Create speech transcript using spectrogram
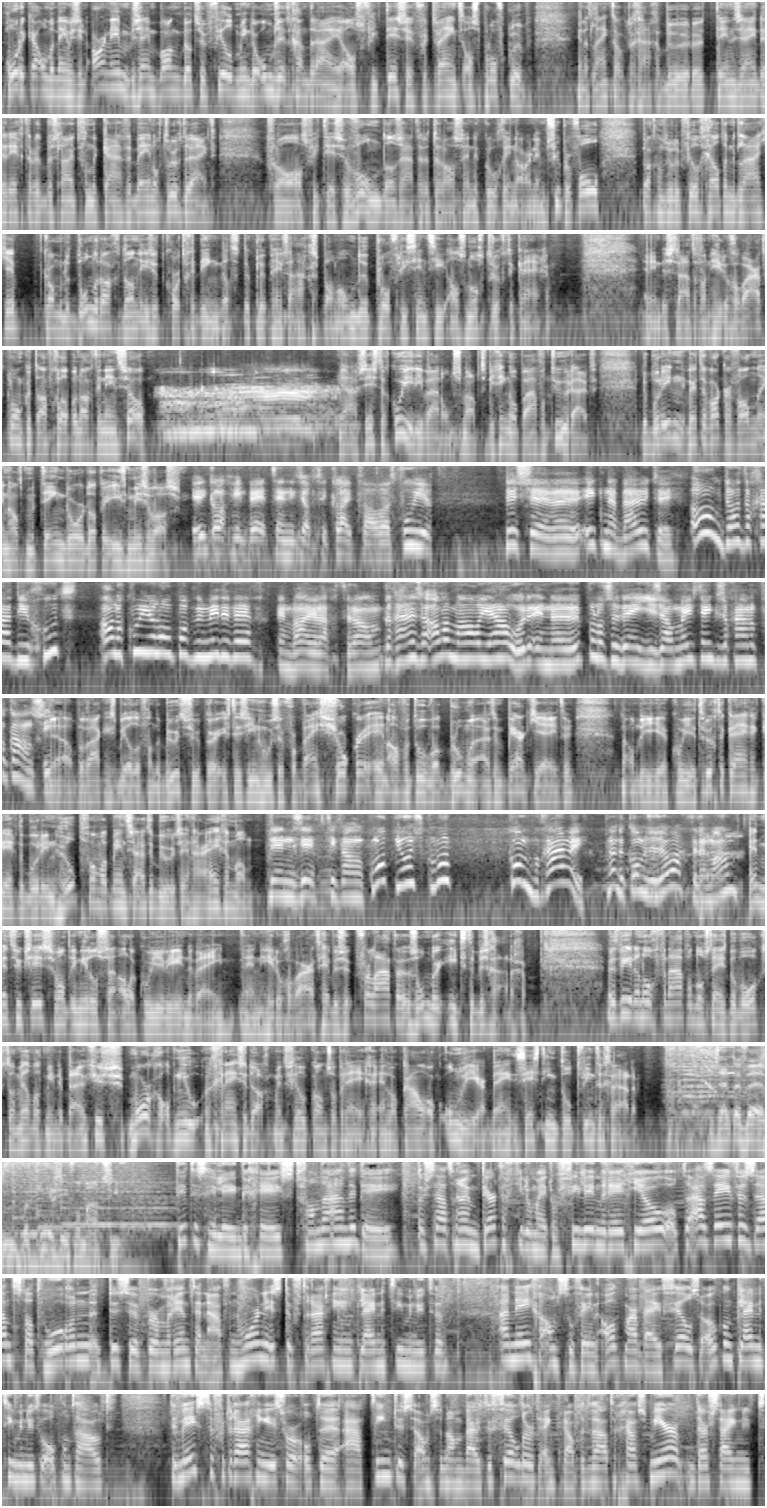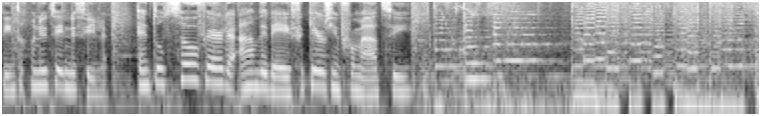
Horeca-ondernemers in Arnhem zijn bang dat ze veel minder omzet gaan draaien als Vitesse verdwijnt als profclub. En dat lijkt ook te gaan gebeuren, tenzij de rechter het besluit van de KVB nog terugdraait. Vooral als Vitesse won, dan zaten de terrassen en de kroegen in Arnhem supervol. Bracht natuurlijk veel geld in het laadje. Komende donderdag dan is het kort geding dat de club heeft aangespannen om de proflicentie alsnog terug te krijgen. En in de straten van Herugewaard klonk het afgelopen nacht ineens zo. Ja, 60 koeien die waren ontsnapt. Die gingen op avontuur uit. De boerin werd er wakker van en had meteen door dat er iets mis was. Ik lag in bed en ik dacht, ik lijk wel wat koeien. Dus uh, ik naar buiten. Oh, dat, dat gaat niet goed. Alle koeien lopen op de middenweg. En waar je achteraan. Dan gaan ze allemaal, ja hoor. En uh, huppelen ze. Denken. Je zou meest denken ze gaan op vakantie. Ja, op bewakingsbeelden van de buurtsuper is te zien hoe ze voorbij shocken... en af en toe wat bloemen uit een perkje eten. Nou, om die koeien terug te krijgen kreeg de boerin hulp van wat mensen uit de buurt en haar eigen man. Dan zegt hij van, kom op Jos, kom op. Kom, we gaan we. Nou, dan komen ze zo achter hem aan. En met succes, want inmiddels staan alle koeien weer in de wei. En Herugewaard hebben ze verlaten zonder iets te beschadigen. Het weer dan nog vanavond nog steeds bewolkt, dan wel wat minder buitjes. Morgen opnieuw een grijze dag met veel kans op regen en lokaal ook onweer bij 16 tot 20 graden. ZFM Verkeersinformatie. Dit is Helene de Geest van de ANWB. Er staat ruim 30 kilometer file in de regio. Op de A7 Zaanstad-Hoorn tussen Purmerend en Avenhoorn... is de vertraging een kleine 10 minuten. A9 Amstelveen-Alkmaar bij Velzen ook een kleine 10 minuten oponthoud. De meeste vertraging is er op de A10 tussen Amsterdam Buitenveldert en Knap het Watergraafsmeer. Daar sta je nu 20 minuten in de file. En tot zover de ANWB Verkeersinformatie.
